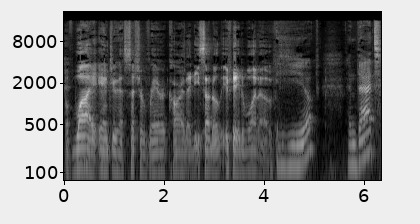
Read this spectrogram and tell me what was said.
of why Andrew has such a rare car that Nissan only made one of. yep, and that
